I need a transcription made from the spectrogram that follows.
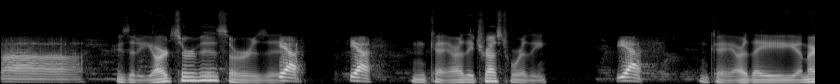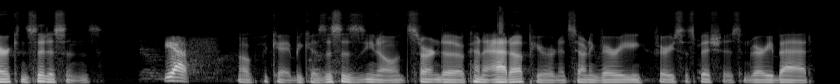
Uh, Is it a yard service or is it? yes, yes, Okay. Are they trustworthy? yes, Okay. Are they American citizens? yes. Okay. Because this is, you know, it's starting to kind of add up here, and it's sounding very, very suspicious and very bad.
